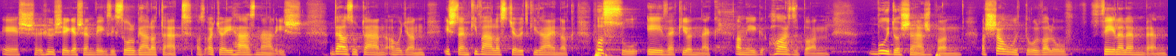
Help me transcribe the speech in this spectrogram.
és hűségesen végzi szolgálatát az atyai háznál is, de azután, ahogyan Isten kiválasztja őt királynak, hosszú évek jönnek, amíg harcban, bújdosásban, a Saultól való félelemben,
